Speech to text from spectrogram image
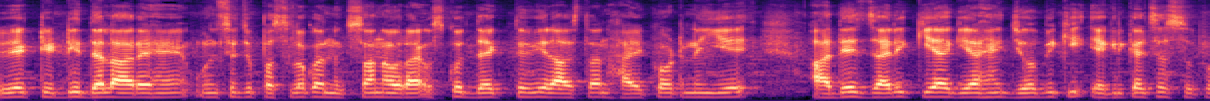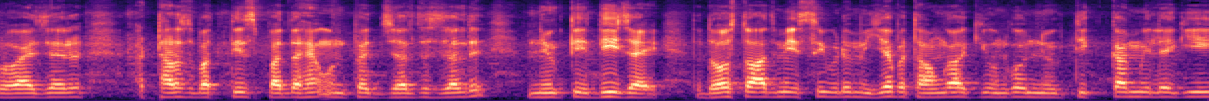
जो एक टिड्डी दल आ रहे हैं, उनसे जो फ़सलों का नुकसान हो रहा है, उसको देखते हुए राजस्थान हाईकोर्ट ने ये आदेश जारी किया गया है, जो भी कि एग्रीकल्चर सुपरवाइज़र अट्ठारह पद हैं, उन पर जल्द से जल्द नियुक्ति दी जाए। तो दोस्तों, आज मैं इसी वीडियो में ये बताऊँगा कि उनको नियुक्ति कब मिलेगी,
